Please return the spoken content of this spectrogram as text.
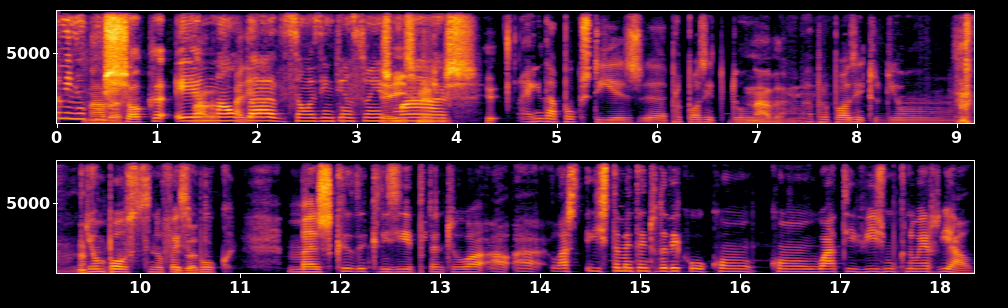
A mim o que Nada. me choca é a Nada. maldade, são as intenções É más. mesmo. Ainda há poucos dias, a propósito de um, Nada. a propósito de um, de um post no Facebook, mas que, que dizia, portanto, há- há- há- isto também tem tudo a ver com, com, com o ativismo que não é real.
